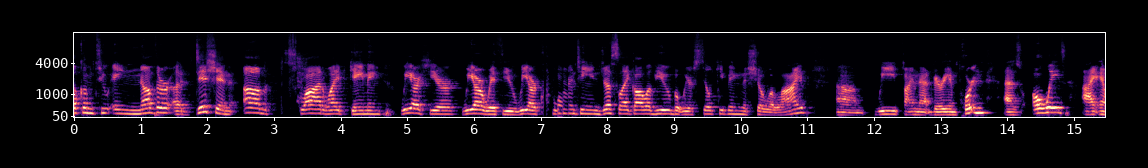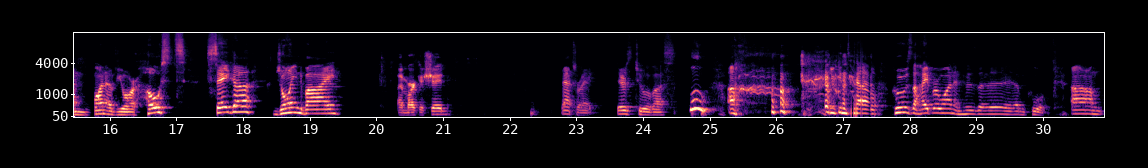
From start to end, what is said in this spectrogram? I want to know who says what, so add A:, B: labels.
A: welcome to another edition of Squad Wipe Gaming. We are here. We are with you. We are quarantined just like all of you, but we are still keeping the show alive. Um, we find that very important. As always, I am one of your hosts, Sayga, joined by.
B: I'm Marcus Shade.
A: That's right. There's two of us. Woo! Uh, you can tell who's the hyper one and who's the I'm cool. Um,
